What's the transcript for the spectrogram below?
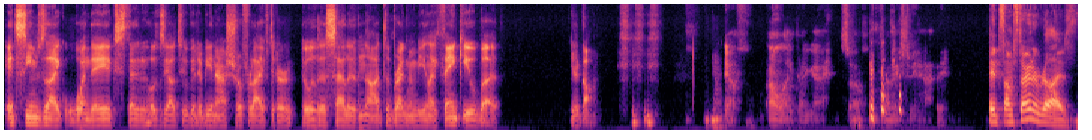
it seems like when they extended Jose Altuve to be an Astro for life, there it was a silent nod to Bregman being like, "Thank you, but you're gone." yeah, I don't like that guy, so that makes me happy. It's I'm starting to realize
